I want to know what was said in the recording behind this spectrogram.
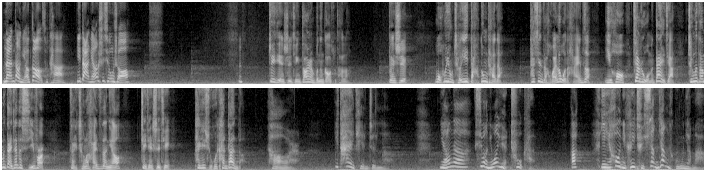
难道你要告诉他你大娘是凶手？哼，这件事情当然不能告诉他了，但是我会用诚意打动他的。她现在怀了我的孩子，以后嫁入我们戴家，成了咱们戴家的媳妇儿。再成了孩子的娘，这件事情，他也许会看淡的。涛儿，你太天真了。娘呢，希望你往远处看。啊，以后你可以娶像样的姑娘嘛。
